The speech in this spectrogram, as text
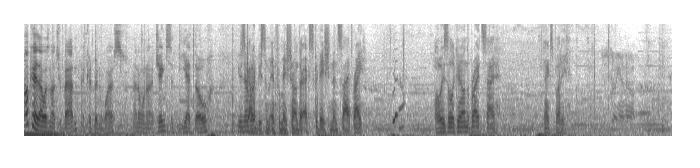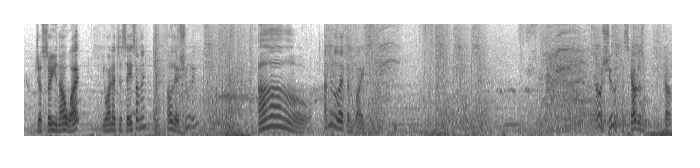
Okay, that was not too bad. It could have been worse. I don't want to jinx it yet, though. You There's never... gotta be some information on their excavation inside, right? Always looking on the bright side. Thanks, buddy. Just so you know. Just so you know what? You wanted to say something? Oh, they're shooting. Oh, I'm gonna let them fight. Oh shoot, the scout is. Co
